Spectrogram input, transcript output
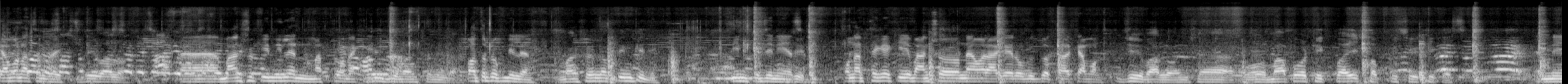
কেমন আছেন ভাই? জি ভালো মাংস কি নিলেন মাত্র নাকি? মাংস নিলাম। কতটুক নিলেন? মাংস নিলাম তিন কেজি। তিন কেজি নিয়েছেন ওনার থেকে কি মাংস নেওয়ার আগের অভিজ্ঞতা কেমন? জি ভালো মাপও ঠিক পাই সব কিছুই ঠিক আছে। এমনি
